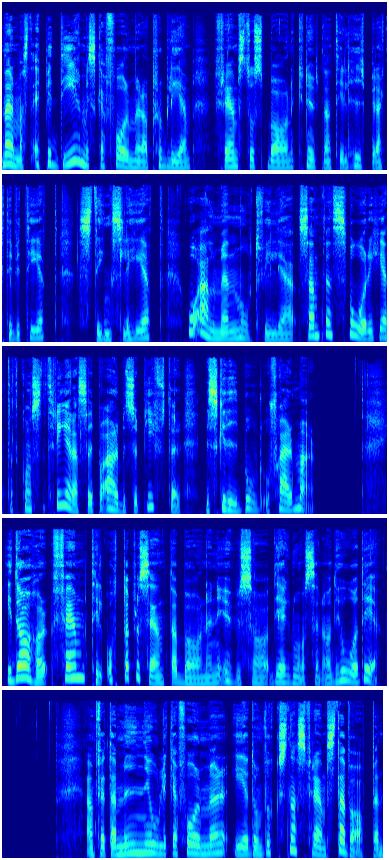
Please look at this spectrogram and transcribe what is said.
närmast epidemiska former av problem främst hos barn knutna till hyperaktivitet, stingslighet och allmän motvilja samt en svårighet att koncentrera sig på arbetsuppgifter vid skrivbord och skärmar. Idag har 5-8 av barnen i USA diagnosen ADHD. Amfetamin i olika former är de vuxnas främsta vapen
